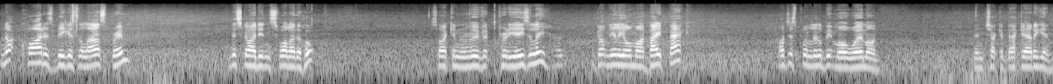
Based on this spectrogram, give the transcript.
Not quite as big as the last bream. This guy didn't swallow the hook, so I can remove it pretty easily. I've got nearly all my bait back. I'll just put a little bit more worm on and chuck it back out again.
